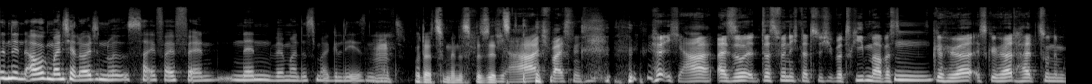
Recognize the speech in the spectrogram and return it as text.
in den Augen mancher Leute nur Sci-Fi-Fan nennen, wenn man das mal gelesen hat. Oder zumindest besitzt. Ja, ich weiß nicht. ja, also das finde ich natürlich übertrieben, aber es gehört, es gehört halt zu einem,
